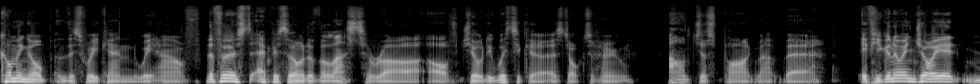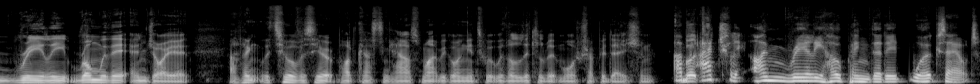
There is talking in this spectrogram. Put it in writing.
coming up this weekend we have the first episode of The Last Hurrah of Jodie Whittaker as Doctor Who. I'll just park that there. If you're going to enjoy it, really run with it, enjoy it. I think the two of us here at Podcasting House might be going into it with a little bit more trepidation. Um, but actually, I'm really hoping that it works out.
